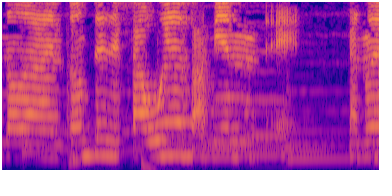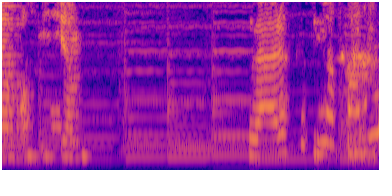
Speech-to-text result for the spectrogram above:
no da entonces está bueno también eh, la nueva posición Claro, es que si nos paramos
